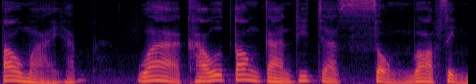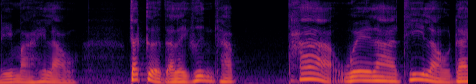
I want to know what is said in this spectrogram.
เป้าหมายครับ ว่าเขาต้องการที่จะส่งมอบสิ่งนี้มาให้เรา จะเกิดอะไรขึ้นครับ ถ้าเวลาที่เราได้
